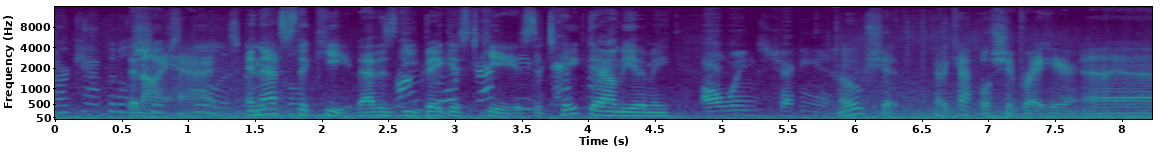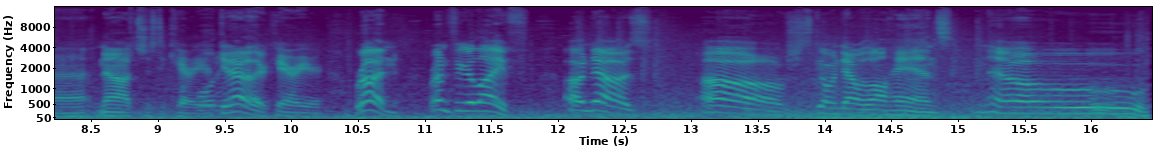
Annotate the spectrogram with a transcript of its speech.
Our capital than I had. hull is. And that's the key. That is the biggest key, is to take down the enemy. All wings checking in. Oh shit, got a capital ship right here. Uh, no, it's just a carrier. Get out of there, carrier. Run! Run for your life! Oh no! Oh, she's going down with all hands. No!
